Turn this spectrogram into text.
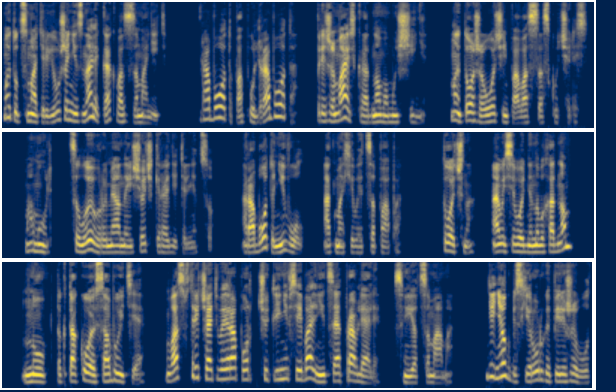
Мы тут с матерью уже не знали, как вас заманить. Работа, папуль, работа. Прижимаюсь к родному мужчине. Мы тоже очень по вас соскучились. Мамуль, целую в румяные щечки родительницу. Работа не волк, отмахивается папа. Точно. А вы сегодня на выходном? Ну, так такое событие. Вас встречать в аэропорт чуть ли не всей больницы отправляли, смеется мама. Денёк без хирурга переживут.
